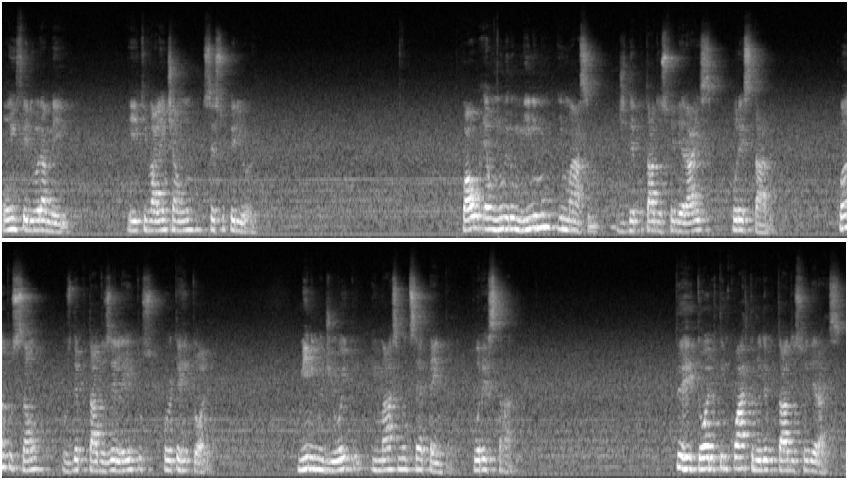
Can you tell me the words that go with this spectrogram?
ou inferior a meio, e equivalente a 1 ser superior. Qual é o número mínimo e máximo de deputados federais por estado? Quantos são os deputados eleitos por território? Mínimo de 8 e máximo de 70 por estado. O território tem quatro deputados federais.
